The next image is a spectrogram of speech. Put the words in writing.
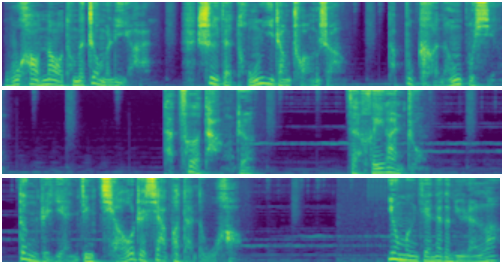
吴昊闹腾的这么厉害，睡在同一张床上，他不可能不醒。侧躺着，在黑暗中，瞪着眼睛瞧着吓破胆的吴昊。又梦见那个女人了？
